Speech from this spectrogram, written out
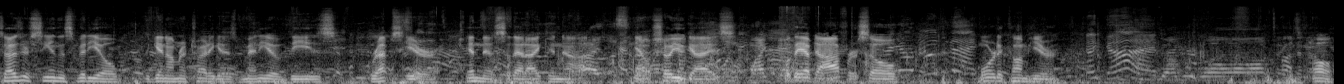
So as you're seeing this video, again, I'm going to try to get as many of these reps here in this so that I can, uh, you know, show you guys what they have to offer. So more to come here. Good, good. Oh,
